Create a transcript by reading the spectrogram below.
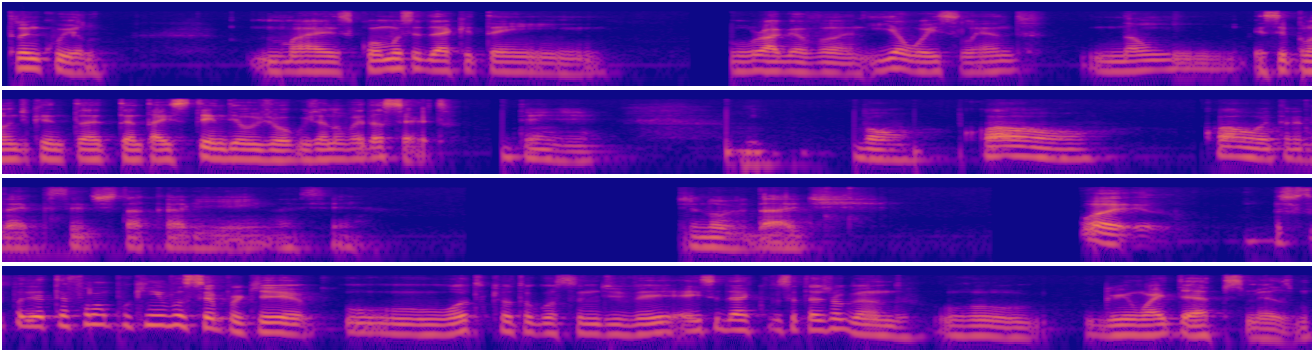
tranquilo. Mas como esse deck tem o Ragavan e a Wasteland, não, esse plano de tentar estender o jogo já não vai dar certo. Entendi. Bom, qual, qual outro deck você destacaria aí nesse, de novidade? Ué, acho que você poderia até falar um pouquinho você, porque o outro que eu tô gostando de ver é esse deck que você tá jogando, o Green White Depths mesmo.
